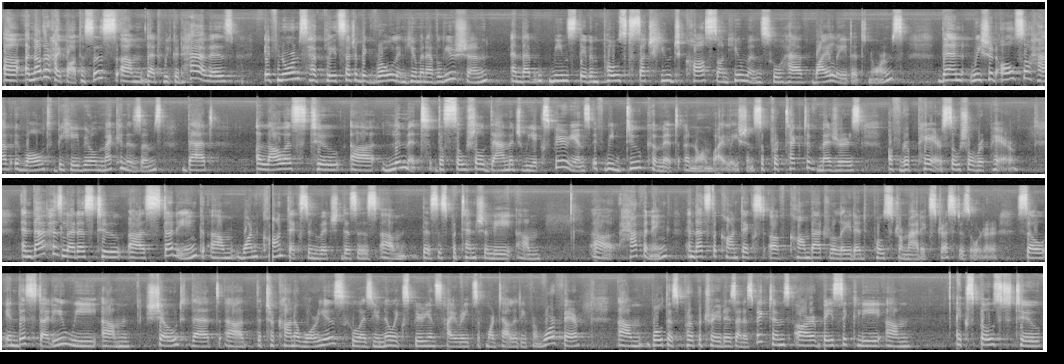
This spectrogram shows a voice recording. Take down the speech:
Uh, another hypothesis um, that we could have is if norms have played such a big role in human evolution, and that means they've imposed such huge costs on humans who have violated norms, then we should also have evolved behavioral mechanisms that allow us to uh, limit the social damage we experience if we do commit a norm violation. So protective measures of repair, social repair. And that has led us to uh, studying um, one context in which this is, um, this is potentially um, uh, happening, and that's the context of combat related post traumatic stress disorder. So, in this study, we um, showed that uh, the Turkana warriors, who, as you know, experience high rates of mortality from warfare, um, both as perpetrators and as victims, are basically um, exposed to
